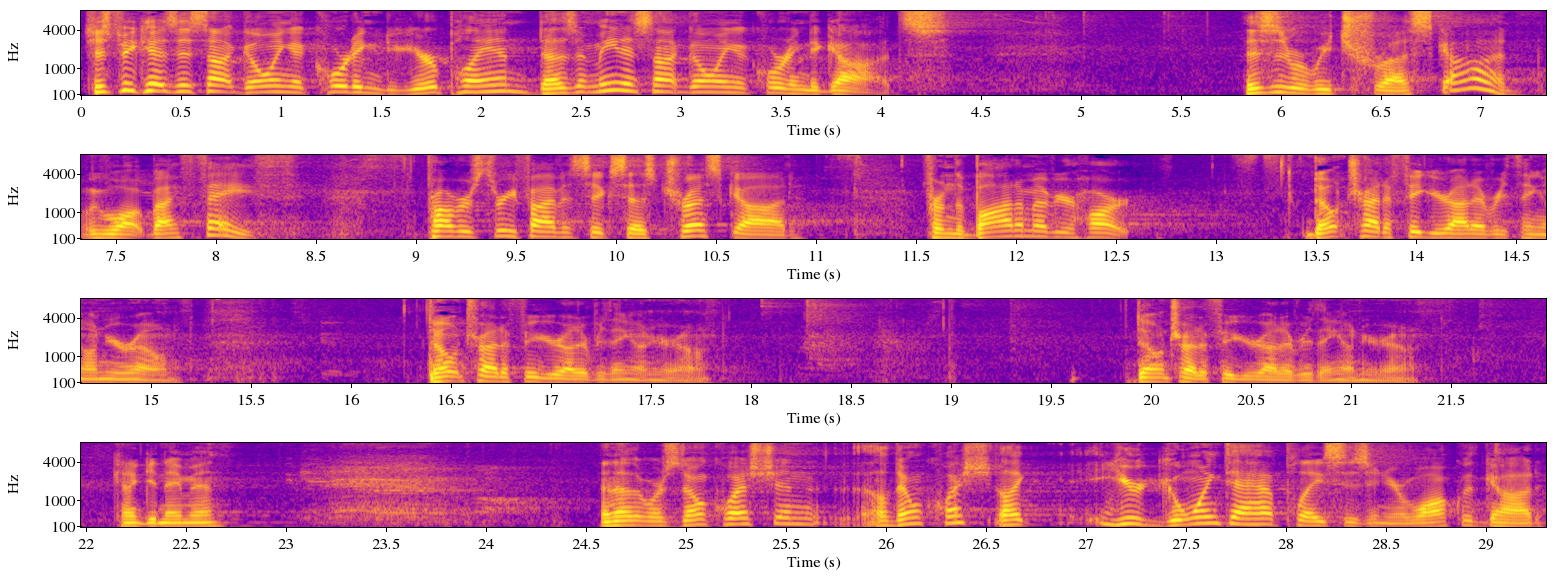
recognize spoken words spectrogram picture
Just because it's not going according to your plan doesn't mean it's not going according to God's. This is where we trust God. We walk by faith. Proverbs 3 5 and 6 says, Trust God from the bottom of your heart Don't try to figure out everything on your own. Don't try to figure out everything on your own. Don't try to figure out everything on your own. Can I get an amen? In other words, don't question, uh, don't question, like you're going to have places in your walk with God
